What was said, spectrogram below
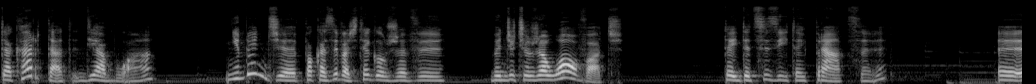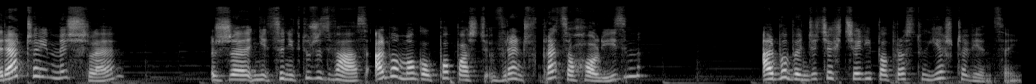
ta karta diabła nie będzie pokazywać tego, że Wy będziecie żałować tej decyzji i tej pracy. Y, Raczej myślę, że co niektórzy z Was albo mogą popaść wręcz w pracoholizm, albo będziecie chcieli po prostu jeszcze więcej.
